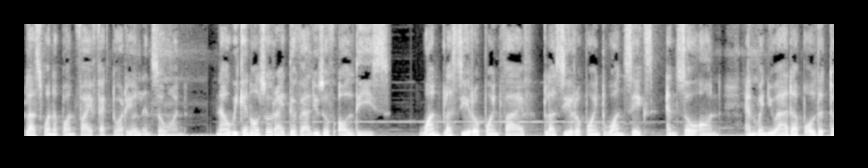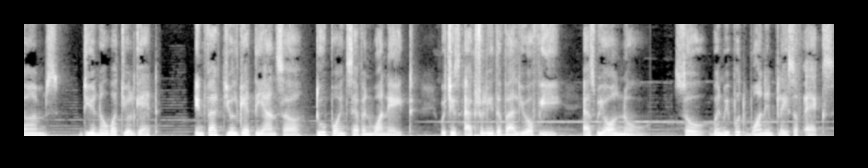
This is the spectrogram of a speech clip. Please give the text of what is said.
plus 1 upon 5 factorial and so on. Now we can also write the values of all these. 1 plus 0.5 plus 0.16 and so on. And when you add up all the terms, do you know what you'll get? In fact, you'll get the answer 2.718, which is actually the value of e, as we all know. So when we put 1 in place of x,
